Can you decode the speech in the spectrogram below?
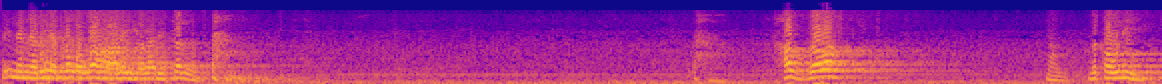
فإن النبي صلى الله عليه وآله وسلم حذر نعم بقوله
